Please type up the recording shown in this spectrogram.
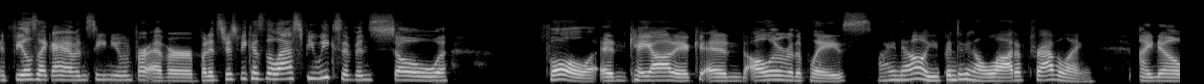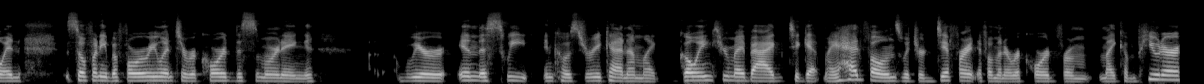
It feels like I haven't seen you in forever, but it's just because the last few weeks have been so full and chaotic and all over the place. I know. You've been doing a lot of traveling. I know. And so funny, before we went to record this morning, we're in the suite in Costa Rica, and I'm like going through my bag to get my headphones, which are different if I'm going to record from my computer.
